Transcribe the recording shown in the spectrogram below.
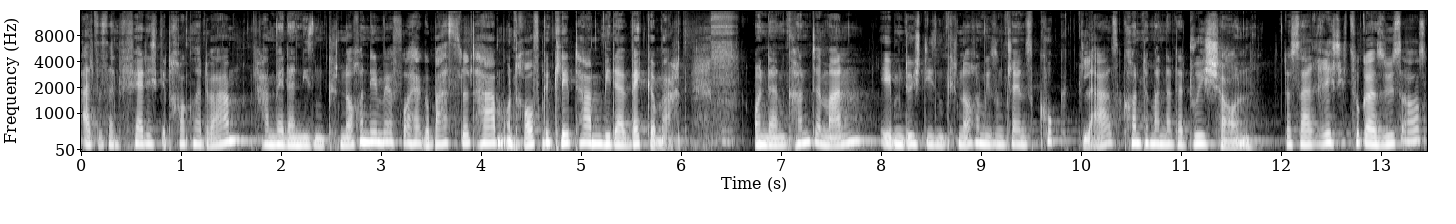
als es dann fertig getrocknet war, haben wir dann diesen Knochen, den wir vorher gebastelt haben und draufgeklebt haben, wieder weggemacht. Und dann konnte man eben durch diesen Knochen, wie so ein kleines Guckglas, konnte man da durchschauen. Das sah richtig zuckersüß aus.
